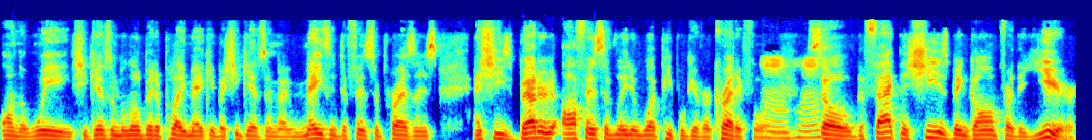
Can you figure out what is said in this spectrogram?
on the wing. She gives them a little bit of playmaking, but she gives them an amazing defensive presence, and she's better offensively than what people give her credit for. Mm-hmm. So the fact that she has been gone for the year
